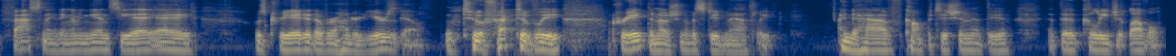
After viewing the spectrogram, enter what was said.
fascinating. I mean, the NCAA was created over 100 years ago to effectively create the notion of a student athlete and to have competition at the at the collegiate level.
